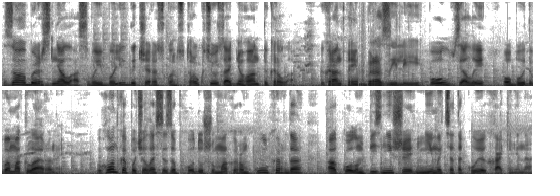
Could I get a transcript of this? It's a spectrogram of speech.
Заобер зняла свої боліди через конструкцію заднього антикрила. Гран-прі Бразилії Пол взяли обидва Макларени. Гонка почалася з обходу Шумахером Кулхарда, а колом пізніше німець атакує Хакініна.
